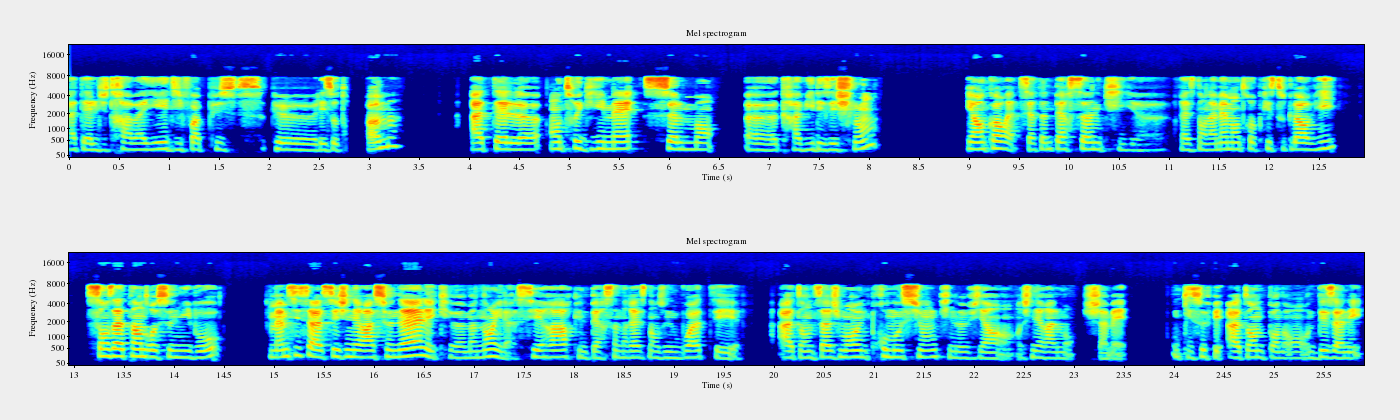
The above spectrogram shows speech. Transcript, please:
A-t-elle dû travailler dix fois plus que les autres hommes? A-t-elle, euh, entre guillemets, seulement gravi les échelons? Et encore, certaines personnes qui restent dans la même entreprise toute leur vie sans atteindre ce niveau même si c'est assez générationnel et que maintenant il est assez rare qu'une personne reste dans une boîte et attende sagement une promotion qui ne vient généralement jamais ou qui se fait attendre pendant des années.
